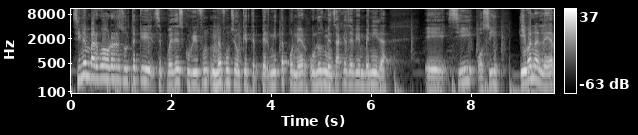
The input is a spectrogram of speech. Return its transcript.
Sin embargo, ahora resulta que se puede descubrir una función que te permita poner unos mensajes de bienvenida eh, sí o sí. Iban a leer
